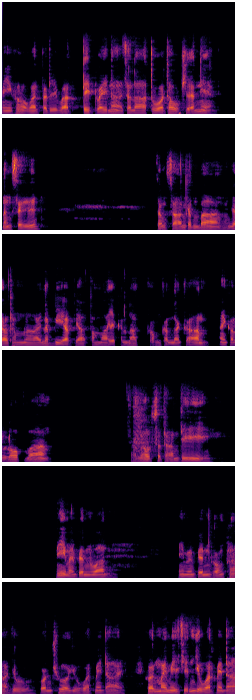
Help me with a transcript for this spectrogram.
มีข้อวัดปฏิบัติติดไว้หน้าฉลาตัวเท่าเขียนเนี่ย หนังสือ สงสารกันบ้าง อย่าทำลายระเบียบ อย่าทำลายเอกลักษณ์ของกันและกันให้กันลบบ้างรอบสถานที่ นี่มันเป็นวัด นี่มันเป็นของพระอยู่ คนชั่วอยู่วัดไม่ได้ คนไม่มีศีลอยู่วัดไม่ได้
